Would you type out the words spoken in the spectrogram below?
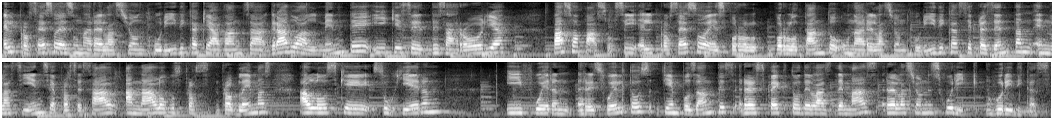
El proceso es una relación jurídica que avanza gradualmente y que se desarrolla paso a paso. Si el proceso es, por, lo tanto, una relación jurídica, se presentan en la ciencia procesal análogos problemas a los que surgieron y fueron resueltos tiempos antes respecto de las demás relaciones jurídicas.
